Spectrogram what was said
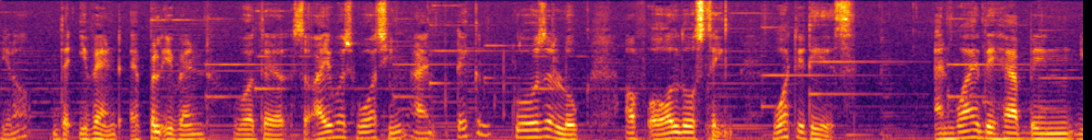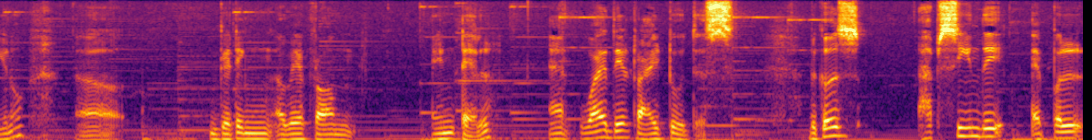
you know, the event, Apple event, were there, so I was watching and take a closer look of all those things, what it is, and why they have been, you know, uh, getting away from Intel and why they try to this because I've seen the Apple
